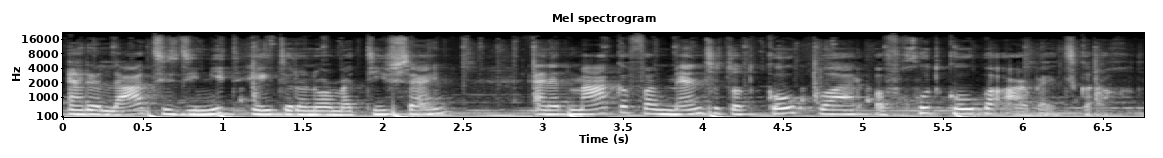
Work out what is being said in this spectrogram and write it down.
en relaties die niet heteronormatief zijn, en het maken van mensen tot koopbaar of goedkope arbeidskracht.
